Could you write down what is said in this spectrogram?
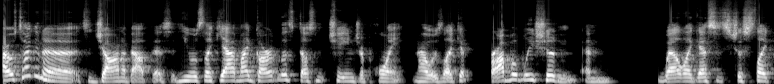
I was talking to, to John about this, and he was like, "Yeah, my guard list doesn't change a point." And I was like, "It probably shouldn't." And well, I guess it's just like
